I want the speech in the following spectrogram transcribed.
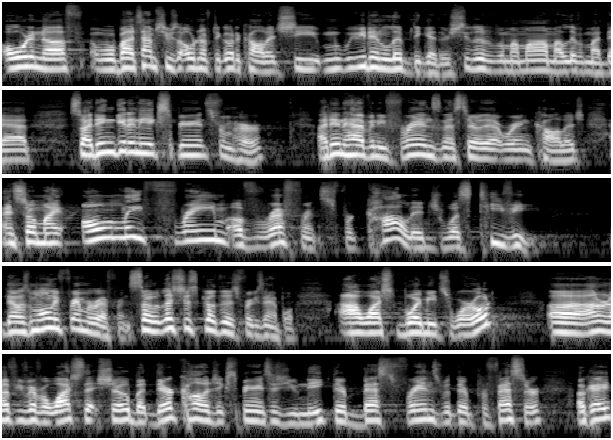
old enough, well, by the time she was old enough to go to college, she, we didn't live together. She lived with my mom, I lived with my dad. So I didn't get any experience from her. I didn't have any friends necessarily that were in college. And so my only frame of reference for college was TV. That was my only frame of reference. So let's just go through this, for example. I watched Boy Meets World. Uh, I don't know if you've ever watched that show, but their college experience is unique. They're best friends with their professor. Okay,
